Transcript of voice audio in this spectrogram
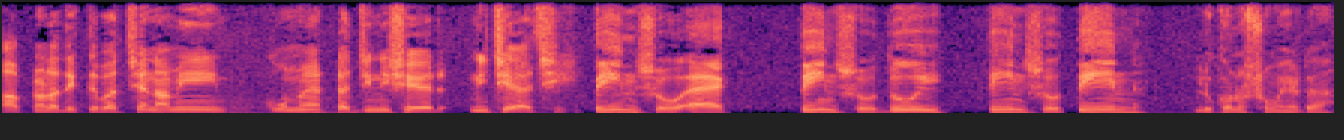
আপনারা দেখতে পাচ্ছেন আমি কোনো একটা জিনিসের নিচে আছি। তিনশো এক তিনশো দুই তিনশো তিন। লুকানোর সময় এটা।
